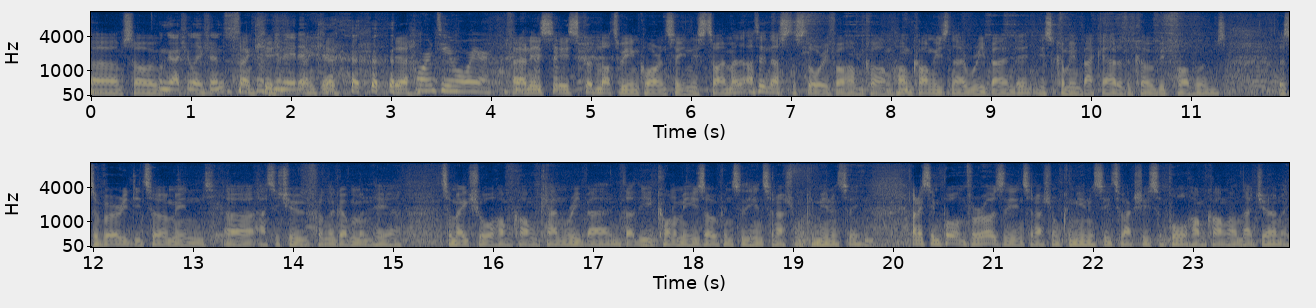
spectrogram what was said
um, so Congratulations. thank you. You made it. Thank you. Yeah. Quarantine warrior. and it's, it's good not to be in quarantine this time. And I think that's the story for Hong Kong. Hong Kong is now rebounding. It's coming back out of the COVID problems. There's a very determined uh, attitude from the government here to make sure Hong Kong can rebound, that the economy is open to the international community. And it's important for us, the international community, to actually support Hong Kong on that journey.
